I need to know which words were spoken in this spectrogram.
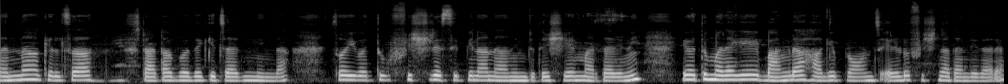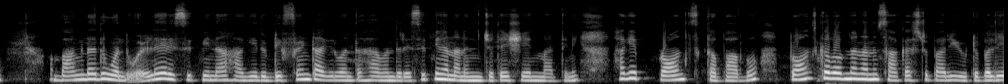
ನನ್ನ ಕೆಲಸ ಸ್ಟಾರ್ಟ್ ಆಗೋದೆ ಕಿಚನ್ನಿಂದ. ಸೊ ಇವತ್ತು ಫಿಶ್ ರೆಸಿಪಿನ ನಾನು ನಿಮ್ಮ ಜೊತೆ ಶೇರ್ ಮಾಡ್ತಾ ಇದ್ದೀನಿ. ಇವತ್ತು ಮನೆಗೆ ಬಾಂಗ್ಡಾ ಹಾಗೆ ಪ್ರಾನ್ಸ್ ಎರಡು ಫಿಶ್ನ ತಂದಿದ್ದಾರೆ. ಬಾಂಗ್ಡಾದು ಒಂದು ಒಳ್ಳೆಯ ರೆಸಿಪಿನ ಹಾಗೆ ಇದು ಡಿಫ್ರೆಂಟ್ ಆಗಿರುವಂತಹ ಒಂದು ರೆಸಿಪಿನ ನಾನು ನಿಮ್ಮ ಜೊತೆ ಶೇರ್ ಮಾಡ್ತೀನಿ. ಹಾಗೆ ಪ್ರಾನ್ಸ್ ಕಬಾಬು. ಪ್ರಾನ್ಸ್ ಕಬಾಬ್ನ ನಾನು ಸಾಕಷ್ಟು ಬಾರಿ ಯೂಟ್ಯೂಬಲ್ಲಿ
